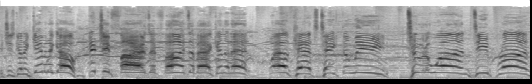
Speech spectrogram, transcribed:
And she's going to give it a go. And she fires it, finds the back of the net. Wildcats take the lead. Two to one, deep run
